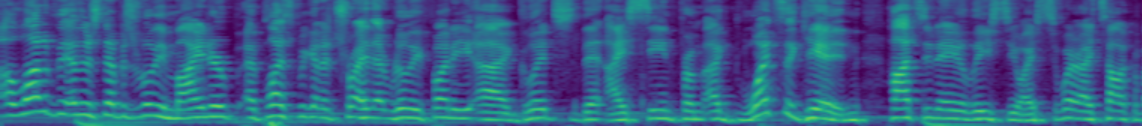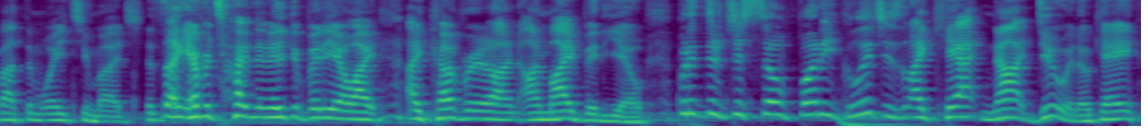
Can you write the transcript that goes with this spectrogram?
A lot of the other stuff is really minor, and plus we gotta try that really funny uh, glitch that I seen from, uh, once again, Hatsune Elissu. I swear I talk about them way too much. It's like every time they make a video, I, I cover it on, on my video. But if they're just so funny glitches I can't not do it, okay?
